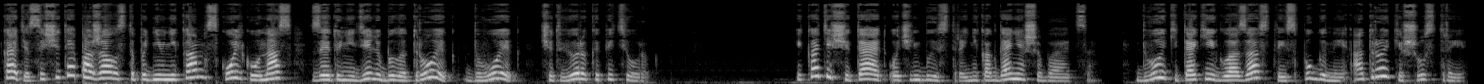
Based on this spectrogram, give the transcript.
«Катя, сосчитай, пожалуйста, по дневникам, сколько у нас за эту неделю было троек, двоек, четверок и пятерок». И Катя считает очень быстро и никогда не ошибается. Двойки такие глазастые, испуганные, а тройки шустрые.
